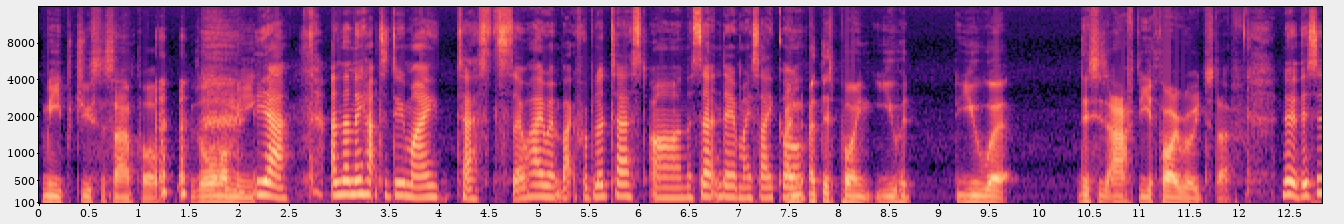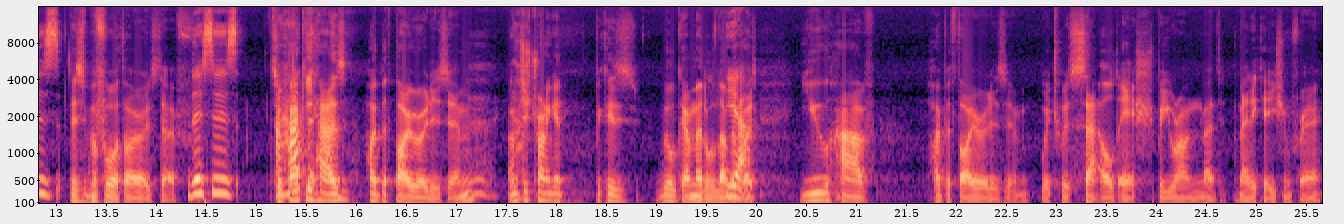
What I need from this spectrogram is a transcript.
me produce the sample. It was all on me. Yeah, and then they had to do my tests. So I went back for a blood test on a certain day of my cycle. And at this point, you had you were. This is after your thyroid stuff. no, this is This is before thyroid stuff. this is. So I had Becky the- has hypothyroidism. I'm just trying to get because we'll get muddled up. Yeah. Otherwise. You have hypothyroidism, which was settled-ish, but you were on med- medication for it.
